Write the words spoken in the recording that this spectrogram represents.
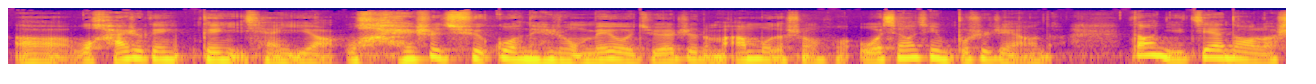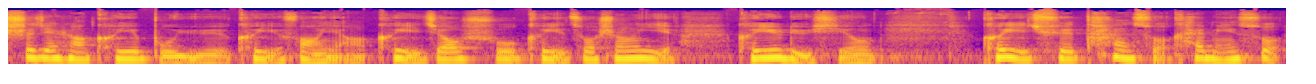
呃，我还是跟跟以前一样，我还是去过那种没有觉知的麻木的生活。我相信不是这样的。当你见到了世界上可以捕鱼、可以放羊、可以教书、可以做生意、可以旅行、可以去探索开民宿，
